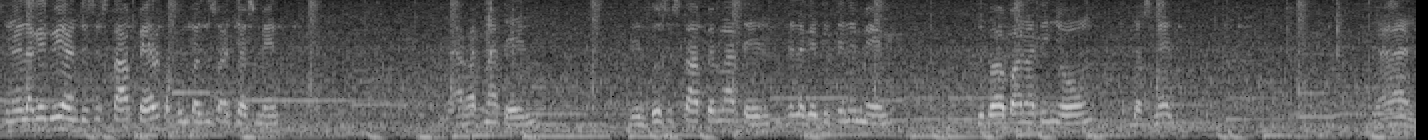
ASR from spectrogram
So nilalagay ko yan doon sa stopper, papunta doon sa adjustment. Iangat natin. Then doon sa stopper natin, nilalagay din 10mm. Ibaba natin yung adjustment. Yan.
